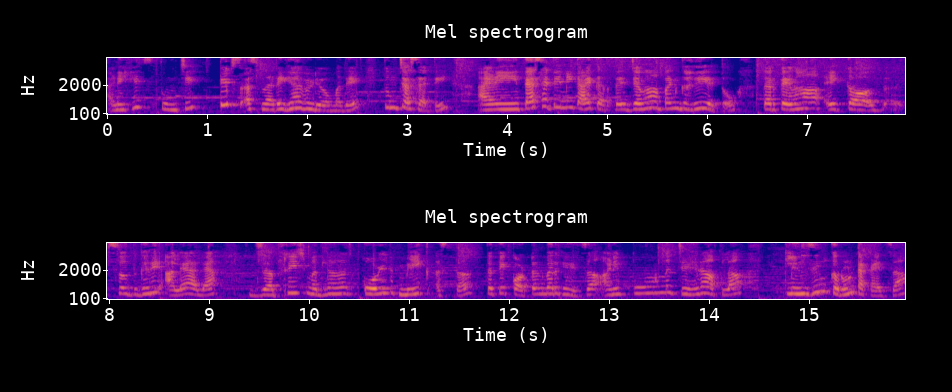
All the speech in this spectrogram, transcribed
आणि हीच तुमची टिप्स असणार आहे ह्या व्हिडिओमध्ये तुमच्यासाठी. आणि त्यासाठी मी काय करते जेव्हा आपण घरी येतो तर तेव्हा एक uh, सो घरी आल्या आल्या ज फ्रीजमधलं कोल्ड मिल्क असतं तर ते कॉटनवर घ्यायचं आणि पूर्ण चेहरा आपला क्लिन्झिंग करून टाकायचा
